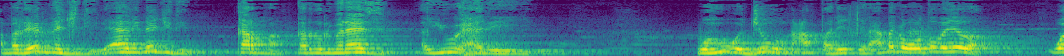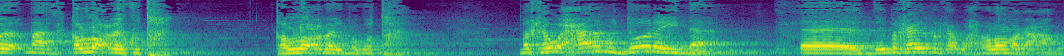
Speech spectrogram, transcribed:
ama reer najdi liahli najdin qarnan qarnulmanaasil ayuu u wa huwa jawrun can ariiqina annaga waddadayada wa maarata qallooc bay ku tahay qallooc bay nagu tahay marka waxaananu doonaynaa de markaa markaa wax naloo magacaabo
